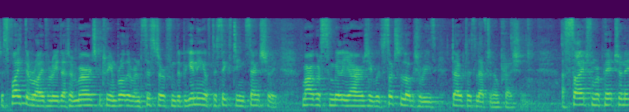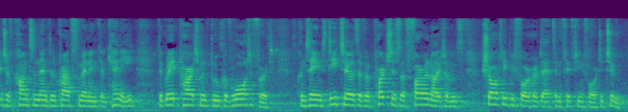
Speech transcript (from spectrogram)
Despite the rivalry that emerged between brother and sister from the beginning of the 16th century, Margaret's familiarity with such luxuries doubtless left an impression. Aside from her patronage of continental craftsmen in Kilkenny, the Great Parchment Book of Waterford contains details of her purchase of foreign items shortly before her death in 1542.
